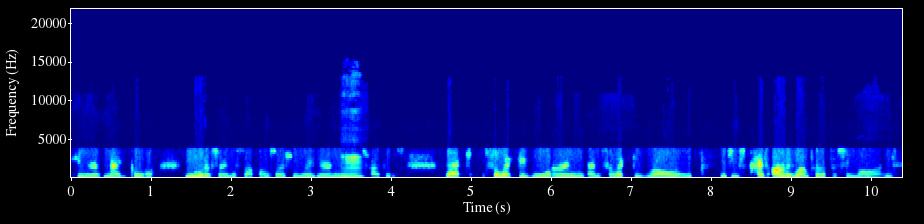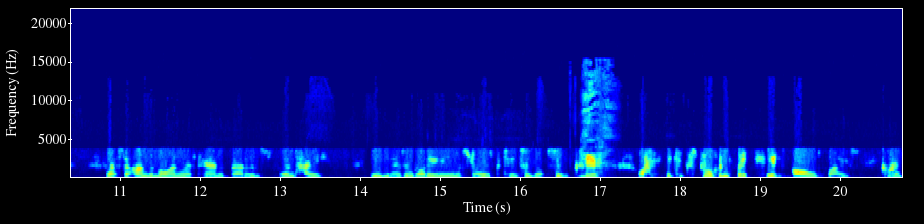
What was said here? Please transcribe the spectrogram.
here at Nagpur. You would have seen the stuff on social media and in Mm. newspapers. That selective watering and selective rolling, which is, has only one purpose in mind, that's to undermine left-handed batters. And hey, India hasn't got any, and Australia's potentially got six. Yeah. It's extraordinary. It's bold face. Kind of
